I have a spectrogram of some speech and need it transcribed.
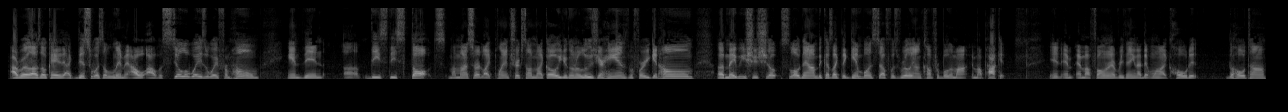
I realized okay, like this was a limit. I, I was still a ways away from home, and then uh, these these thoughts. My mind started like playing tricks on me, like, oh, you're gonna lose your hands before you get home. Uh, maybe you should slow down because like the gimbal and stuff was really uncomfortable in my in my pocket, and and, and my phone and everything. And I didn't want to like hold it the whole time.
